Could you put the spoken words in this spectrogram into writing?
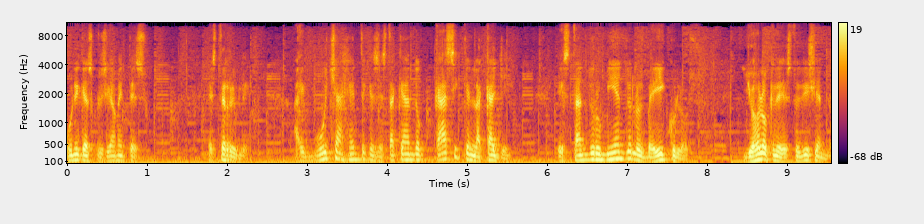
única y exclusivamente eso? Es terrible. Hay mucha gente que se está quedando casi que en la calle. Están durmiendo en los vehículos. Yo lo que les estoy diciendo,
